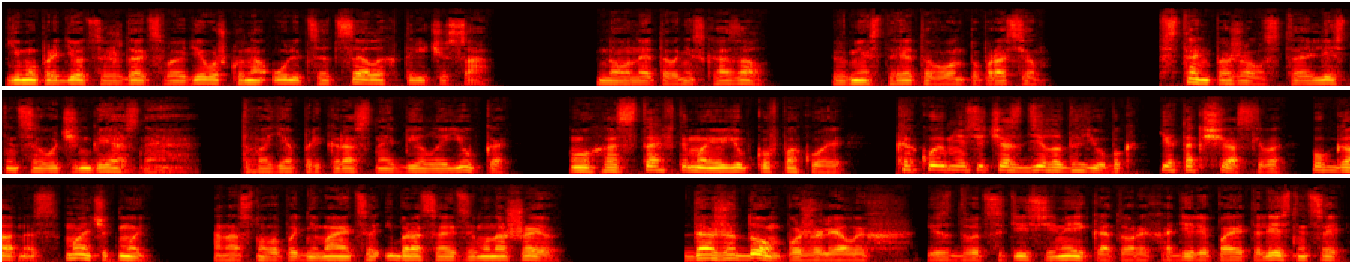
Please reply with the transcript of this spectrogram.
ему придется ждать свою девушку на улице целых три часа. Но он этого не сказал. Вместо этого он попросил. «Встань, пожалуйста, лестница очень грязная. Твоя прекрасная белая юбка. Ох, оставь ты мою юбку в покое. Какое мне сейчас дело до юбок? Я так счастлива. О, Ганнес, мальчик мой. Она снова поднимается и бросается ему на шею. Даже дом пожалел их. Из двадцати семей, которые ходили по этой лестнице,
